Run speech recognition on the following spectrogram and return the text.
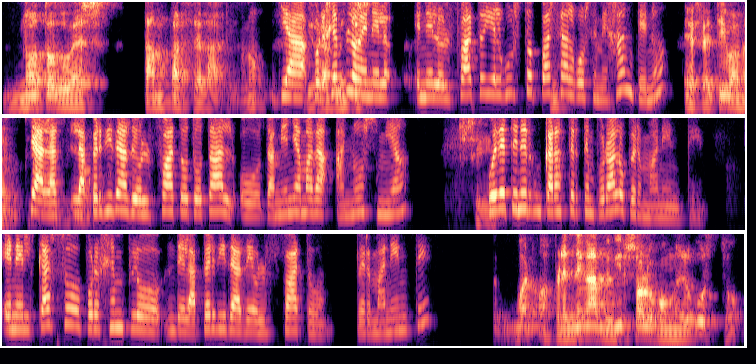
no todo es tan parcelario, ¿no? Ya, Y por ejemplo, en el, en el olfato y el gusto pasa algo semejante, ¿no? Efectivamente. O sea, la, sí, la no, pérdida de olfato total o también llamada anosmia sí. puede tener un carácter temporal o permanente. En el caso, por ejemplo, de la pérdida de olfato permanente, Bueno, aprenden a vivir solo con el gusto.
